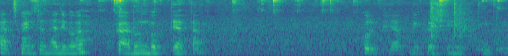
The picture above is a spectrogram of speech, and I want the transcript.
पाच मिनटं झाली बघा काढून बघते आता. कुल्फी आपली कशी निघते ती.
